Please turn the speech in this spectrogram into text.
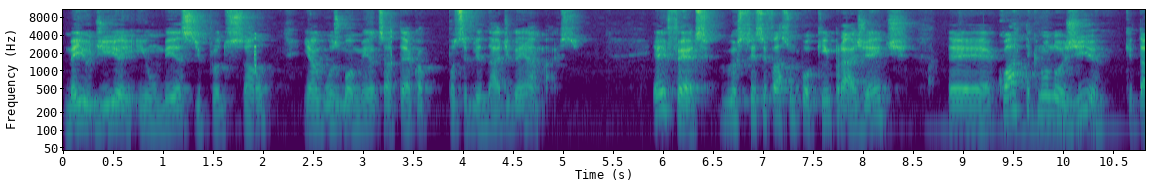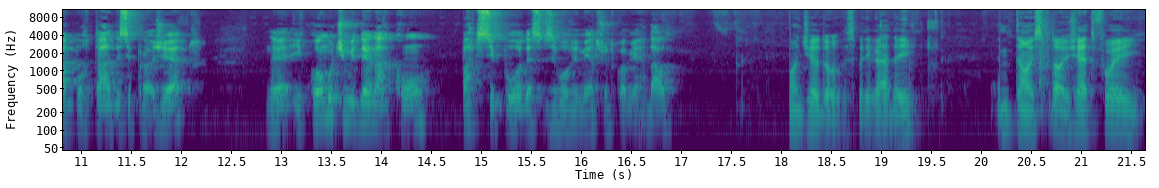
meio dia em um mês de produção, em alguns momentos até com a possibilidade de ganhar mais. E aí, Félix, gostaria que você falasse um pouquinho para a gente é, qual a tecnologia que está por trás desse projeto né, e como o time da Enacom participou desse desenvolvimento junto com a Gerdau. Bom dia, Douglas. Obrigado aí. Então, esse projeto foi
